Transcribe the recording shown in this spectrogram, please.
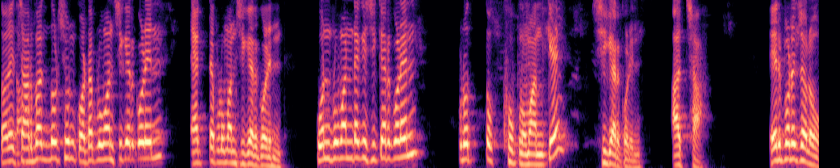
তাহলে চার ভাগ দর্শন, কটা প্রমাণ স্বীকার করেন? একটা প্রমাণ স্বীকার করেন। কোন প্রমাণটাকে স্বীকার করেন? প্রত্যক্ষ প্রমাণকে স্বীকার করেন। আচ্ছা এরপরে চলো।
